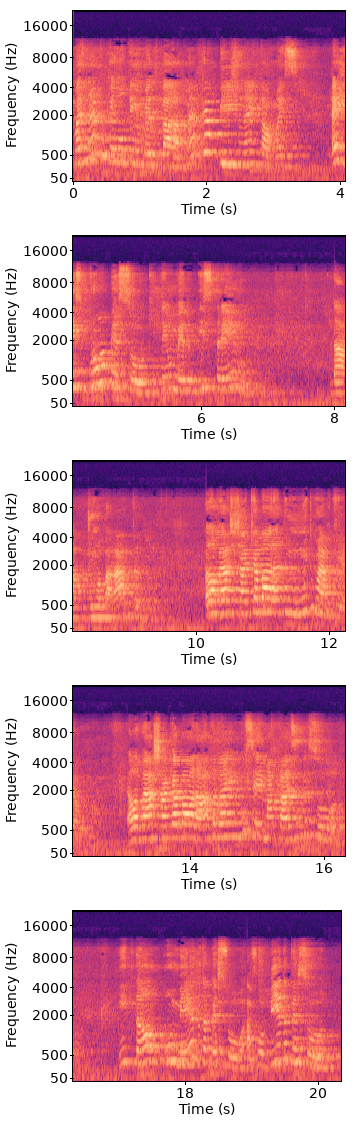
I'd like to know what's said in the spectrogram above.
Mas não é porque eu não tenho medo de barata, não é porque é um bicho, né? E tal, mas é isso, para uma pessoa que tem um medo extremo da, de uma barata, ela vai achar que a barata é muito maior que ela. Ela vai achar que a barata vai, não sei, matar essa pessoa. Então, o medo da pessoa, a fobia da pessoa,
